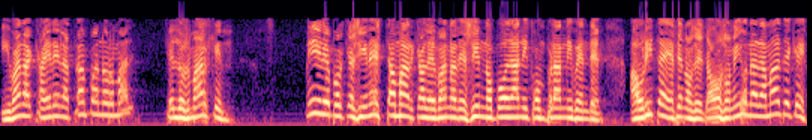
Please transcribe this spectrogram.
y van a caer en la trampa normal que los marquen. Mire, porque sin esta marca les van a decir no podrán ni comprar ni vender. Ahorita es en los Estados Unidos nada más de que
